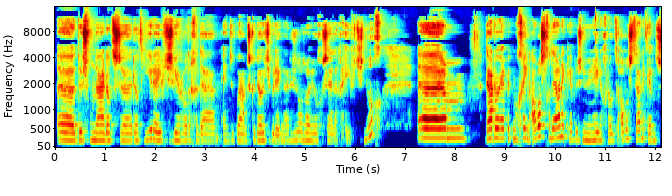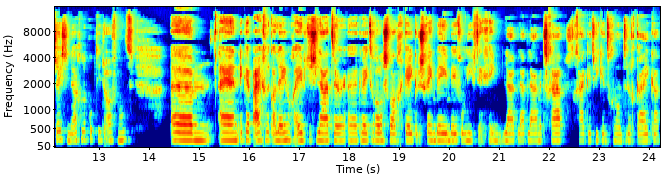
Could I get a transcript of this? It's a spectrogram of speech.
Uh, dus vandaar dat ze dat hier eventjes weer hadden gedaan. En toen kwamen ze cadeautje brengen. Dus dat was wel heel gezellig eventjes nog. Um, daardoor heb ik nog geen afwas gedaan. Ik heb dus nu een hele grote afwas staan. Ik heb nog steeds die nagelkop die eraf moet. Um, en ik heb eigenlijk alleen nog eventjes later, uh, ik weet er alles van, gekeken. Dus geen B&B vol liefde en geen bla bla bla met schaap. Dus dat ga ik dit weekend gewoon terugkijken.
